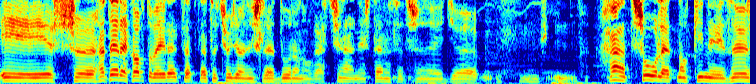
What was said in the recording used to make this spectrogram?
és hát erre kaptam egy receptet, hogy hogyan is lehet duranógást csinálni, és természetesen egy hát sóletnak kinéző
